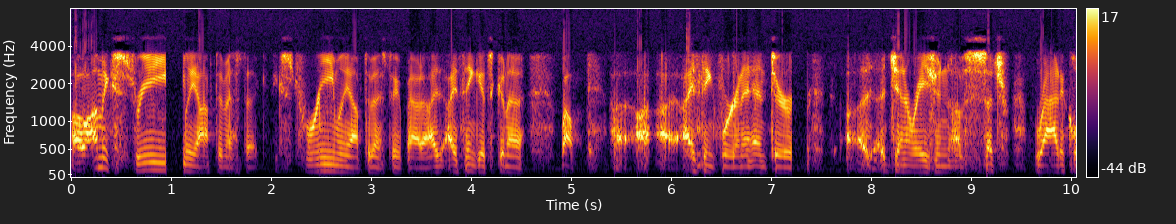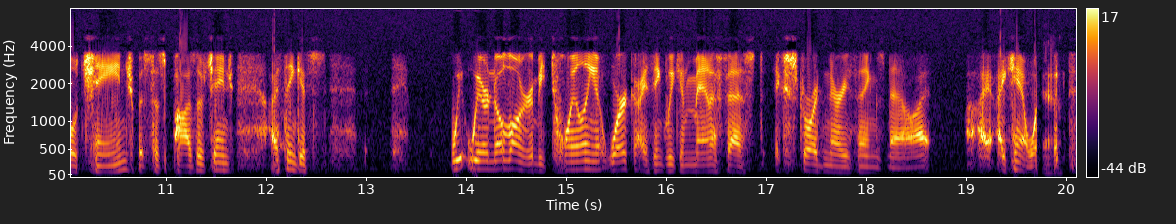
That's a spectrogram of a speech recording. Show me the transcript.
Oh, I'm extremely optimistic. Extremely optimistic about it. I, I think it's going to. Well, uh, I, I think we're going to enter a, a generation of such radical change, but such positive change. I think it's we, we are no longer going to be toiling at work. I think we can manifest extraordinary things now. I, I, I can't wait. Yeah.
